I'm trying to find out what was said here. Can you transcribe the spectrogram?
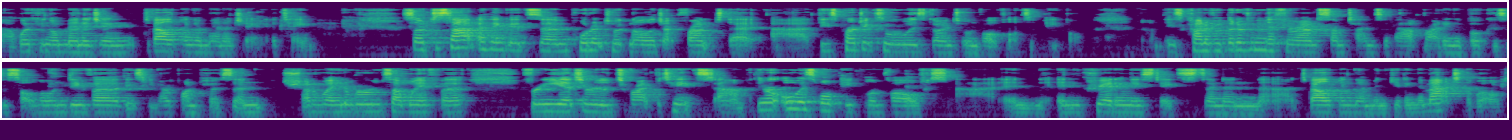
uh, working on managing, developing and managing a team. So to start, I think it's important to acknowledge up front that uh, these projects are always going to involve lots of people. There's kind of a bit of a myth around sometimes about writing a book as a solo endeavor. There's, you know, one person shut away in a room somewhere for, for a year to, to write the text. Um, but there are always more people involved uh, in, in creating these texts and in uh, developing them and getting them out to the world.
